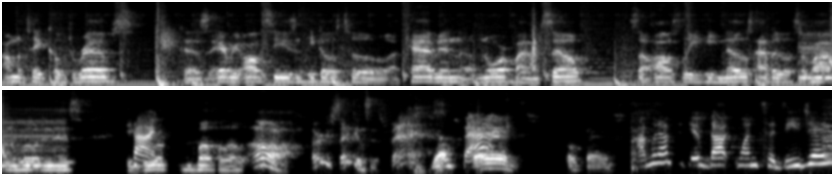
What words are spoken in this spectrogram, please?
I'm gonna take Coach Rebs because every off season he goes to a cabin up north by himself. So obviously he knows how to survive in the mm-hmm. wilderness he Time. grew up in Buffalo. Oh, 30 seconds is fast. That's fast. so fast. I'm gonna have to give that one to DJ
